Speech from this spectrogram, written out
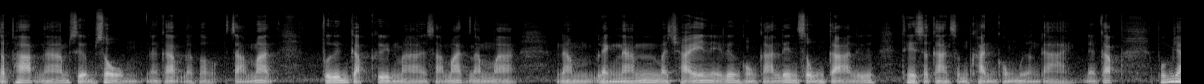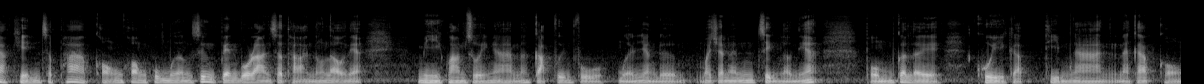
สภาพน้ำเสื่อมโทรมนะครับแล้วก็สามารถฟื้นกลับคืนมาสามารถนำมา นำแหล่งน้ำมาใช้ในเรื่องของการเล่นสงการหรือเทศกาลสำคัญของเมืองได้นะครับ ผมอยากเห็นสภาพของคลองคูเมือง ซึ่งเป็นโบราณสถานของเราเนี่ยมีความสวยงามและกลับฟื้นฟูเหมือนอย่างเดิม เพราะฉะนั้นสิ่งเหล่านี้ผมก็เลยคุยกับทีมงานนะครับของ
